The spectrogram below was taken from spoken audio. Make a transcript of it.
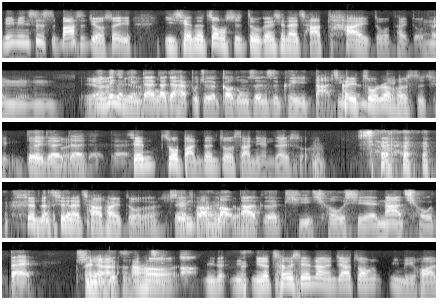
明明是十八十九岁以前的重视度跟现在差太多太多太多。嗯，因为那个年代大家还不觉得高中生是可以打进，可以做任何事情。对对对对对，先坐板凳坐三年再说。现在现在差太多了。先帮老大哥提球鞋，拿球袋，提一个、哎、然后你的你你的车先让人家装玉米花，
